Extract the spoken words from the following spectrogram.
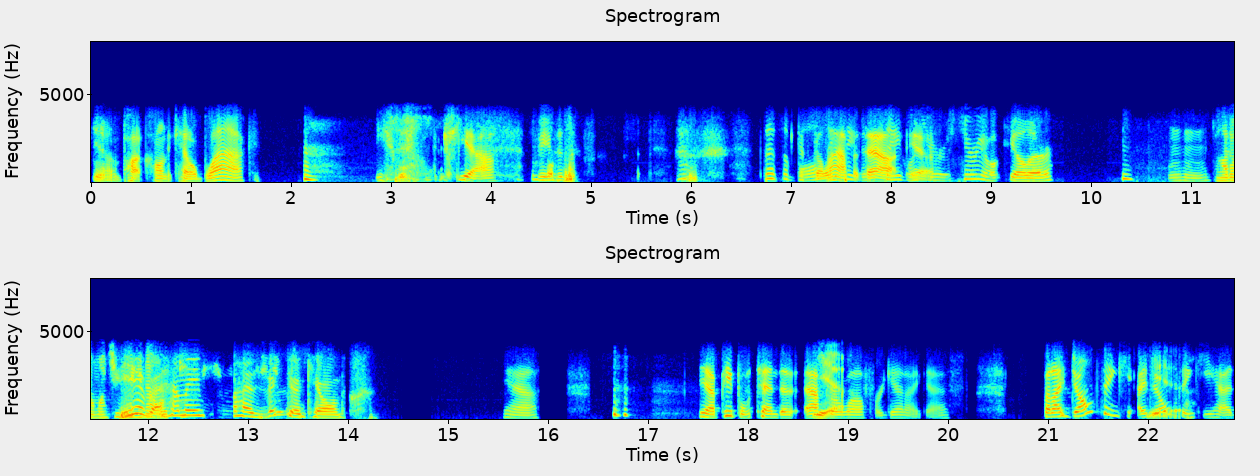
you know, pot calling the kettle black. You know, yeah. I mean, this, that's a laugh thing at to that, say when yeah. you're a serial killer. Mhm. I don't want you Yeah, but how many people has Victor killed? Yeah. Yeah, people tend to after Yeah. a while forget, I guess. But I don't think he, I don't Yeah. think he had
